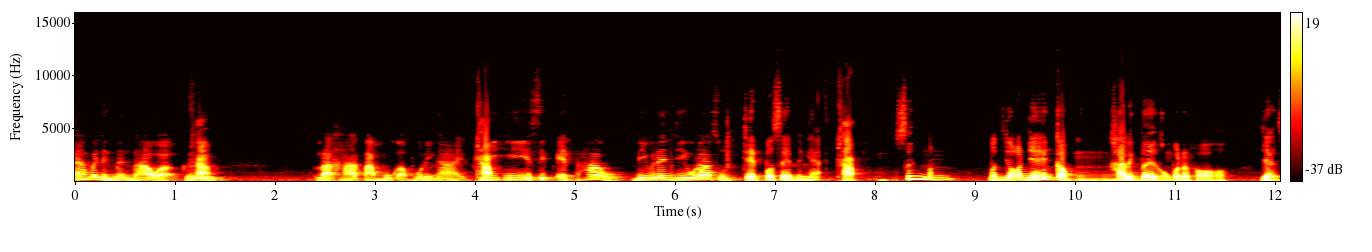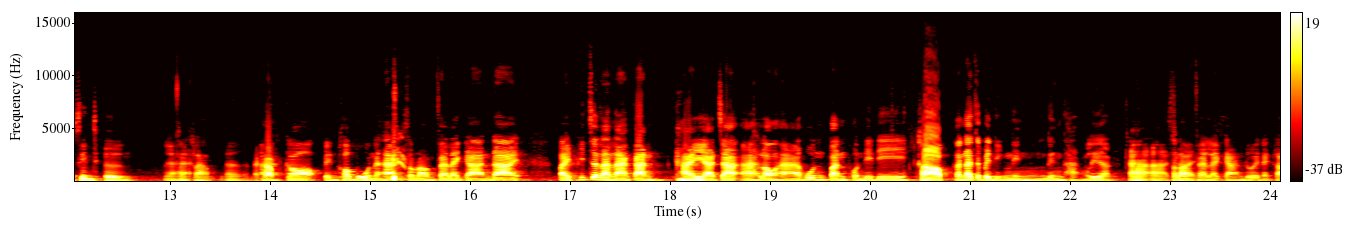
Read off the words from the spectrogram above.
นะไม่ถึงหนึ่งเท่าอะคือครับราคาต่ำบุกอะพูดง่ายๆครับ PE 11 เท่า Dividend Yield ล่าสุด7%อย่างเงี้ยครับ ซึ่งมัน มันย้อนแย้งกับอืมอืมคาแรคเตอร์ของปตทอย่างสิ้นเชิงนะฮะนะครับเออนะครับอะก็เป็นข้อมูลนะฮะสำหรับแฟนรายการได้ไปพิจารณากัน ใครอยากจะอะลองหาหุ้นปันผลดีครับๆก็น่าจะเป็นอีกหนึ่งหนึ่งทางเลือกอ่าอ่าสำหรับใช่แฟนรายการด้วยนะครับ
